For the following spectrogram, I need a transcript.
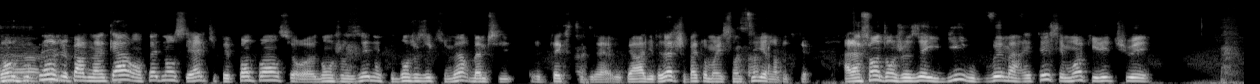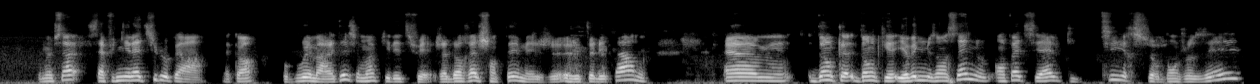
Dans le ah. bouquin, je parle d'un cas, en fait, non, c'est elle qui fait pampan sur euh, Don José, donc c'est Don José qui meurt, même si le texte de l'opéra dit pas je sais pas comment il s'en tire, hein, parce que à la fin, Don José, il dit, vous pouvez m'arrêter, c'est moi qui l'ai tué. Et même ça, ça finit là-dessus l'opéra, d'accord? Vous pouvez m'arrêter, c'est moi qui l'ai tué. J'adorerais le chanter, mais je, je te l'épargne. Euh, donc, donc, il y avait une mise en scène où, en fait, c'est elle qui tire sur Don José.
